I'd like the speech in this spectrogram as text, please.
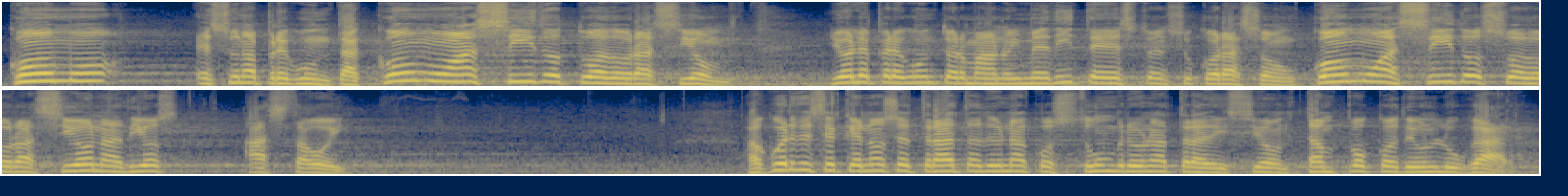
¿Cómo, es una pregunta, cómo ha sido tu adoración? Yo le pregunto, hermano, y medite esto en su corazón, ¿cómo ha sido su adoración a Dios hasta hoy? Acuérdese que no se trata de una costumbre, una tradición, tampoco de un lugar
